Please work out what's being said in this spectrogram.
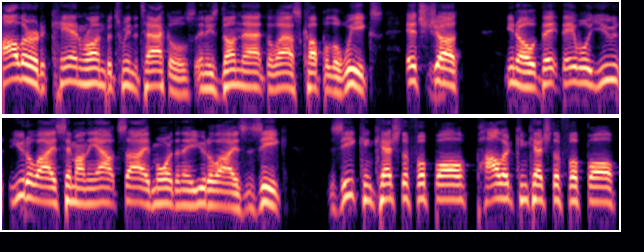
Pollard can run between the tackles, and he's done that the last couple of weeks. It's just, you know, they they will u- utilize him on the outside more than they utilize Zeke. Zeke can catch the football. Pollard can catch the football.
